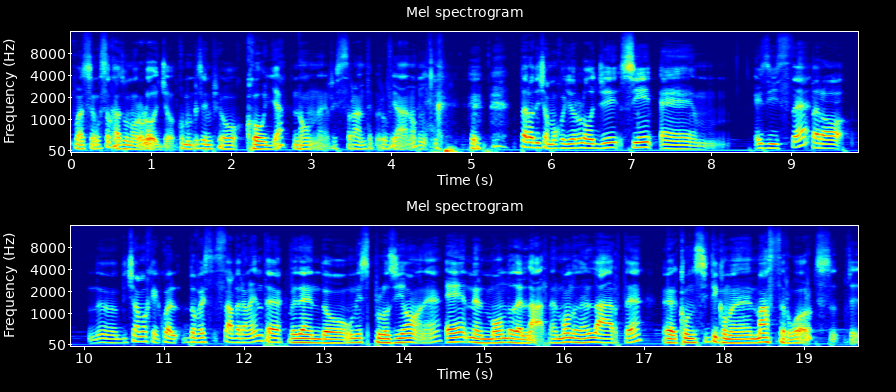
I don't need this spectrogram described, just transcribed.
può essere in questo caso un orologio, come per esempio Coglia, non il ristorante peruviano. però diciamo con gli orologi sì, è, esiste, però Uh, diciamo che quel, dove sta veramente vedendo un'esplosione è nel mondo dell'arte. Nel mondo dell'arte eh, con siti come Masterworks, se,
